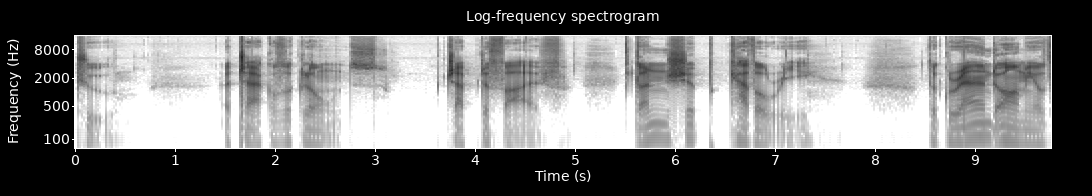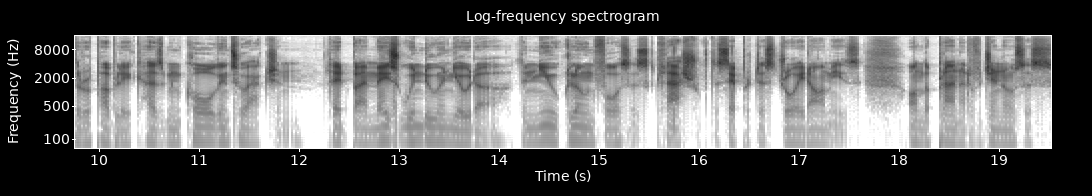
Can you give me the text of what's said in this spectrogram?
2 Attack of the Clones, Chapter 5 Gunship Cavalry. The Grand Army of the Republic has been called into action. Led by Mace Windu and Yoda, the new clone forces clash with the separatist droid armies on the planet of Geonosis.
